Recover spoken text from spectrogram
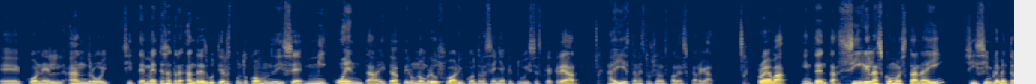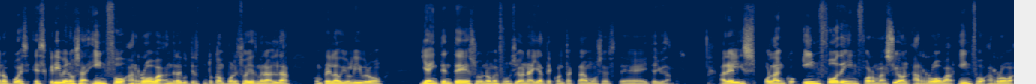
eh, con el Android. Si te metes a andresgutierrez.com donde dice mi cuenta y te va a pedir un nombre de usuario y contraseña que tuviste que crear, ahí están instrucciones para descargar. Prueba, intenta, síguelas como están ahí. Si simplemente no puedes, escríbenos a info arroba ponle soy Esmeralda, compré el audiolibro, ya intenté eso, no me funciona, ya te contactamos este, y te ayudamos. Arelis Polanco, info de información arroba, info arroba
